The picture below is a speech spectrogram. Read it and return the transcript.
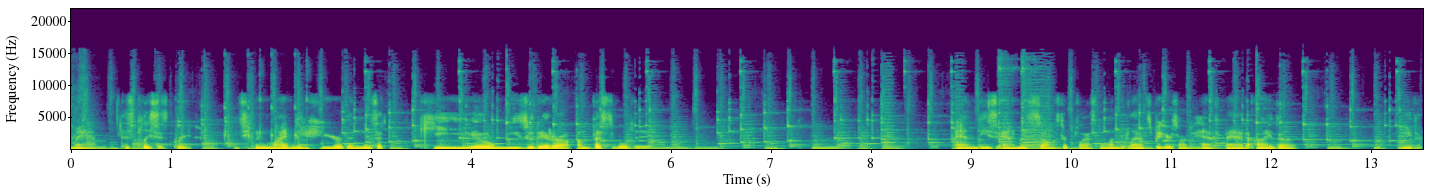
Man, this place is great. It's even livelier here than it is at Kiyomizudera on festival day. And these anime songs they're blasting on the loudspeakers aren't half bad either. Either.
